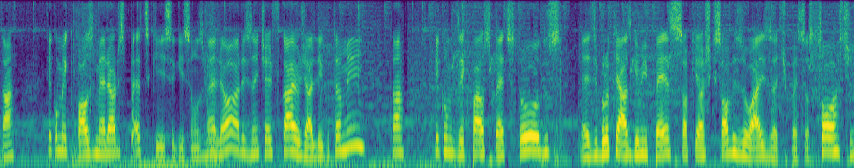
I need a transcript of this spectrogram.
tá? Tem como equipar os melhores pets, que isso aqui são os melhores. A gente vai ficar, eu já ligo também, tá? Tem como desequipar os pets todos. É, desbloquear as Game Pass, só que eu acho que só visuais, é, tipo essa sorte,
